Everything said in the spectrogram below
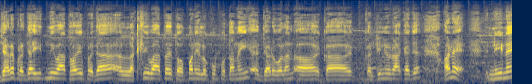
જ્યારે પ્રજાહિતની વાત હોય પ્રજાલક્ષી વાત હોય, તો પણ એ લોકો પોતાની જળવલન કન્ટિન્યુ રાખે છે. અને નિર્ણય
